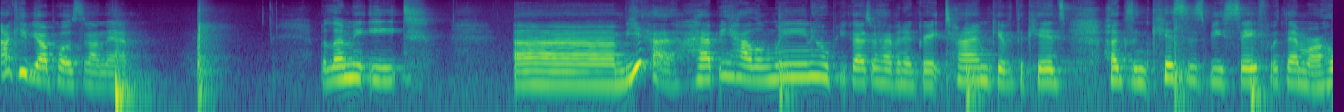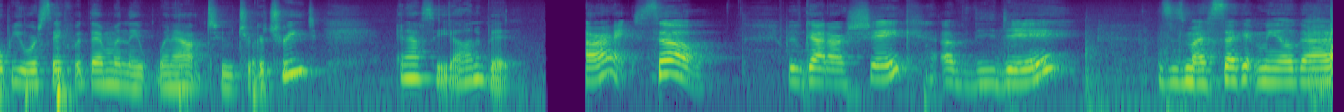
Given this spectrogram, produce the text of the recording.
I'll keep y'all posted on that. But let me eat. Um, yeah, happy Halloween. Hope you guys are having a great time. Give the kids hugs and kisses. Be safe with them, or I hope you were safe with them when they went out to trick or treat. And I'll see y'all in a bit. All right, so We've got our shake of the day. This is my second meal, guys.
